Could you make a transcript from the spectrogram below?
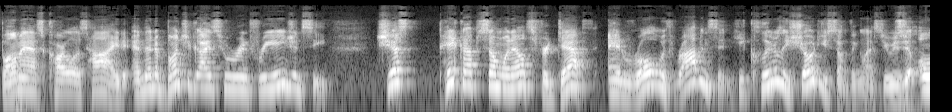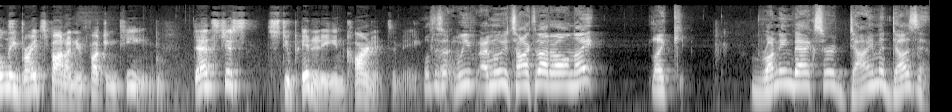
bum ass Carlos Hyde, and then a bunch of guys who are in free agency. Just pick up someone else for depth and roll with Robinson. He clearly showed you something last year. He was the only bright spot on your fucking team. That's just stupidity incarnate to me. Well, this, we've I mean we talked about it all night. Like running backs are a dime a dozen.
